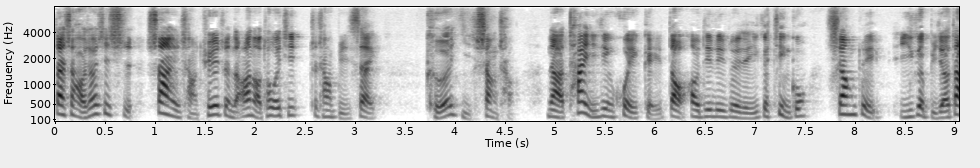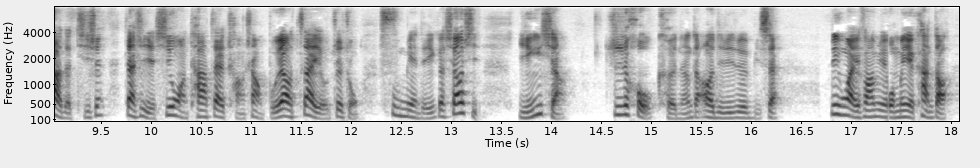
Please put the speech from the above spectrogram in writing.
但是好消息是，上一场缺阵的阿瑙托维奇这场比赛可以上场。那他一定会给到奥地利队的一个进攻相对一个比较大的提升，但是也希望他在场上不要再有这种负面的一个消息影响之后可能的奥地利队比赛。另外一方面，我们也看到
